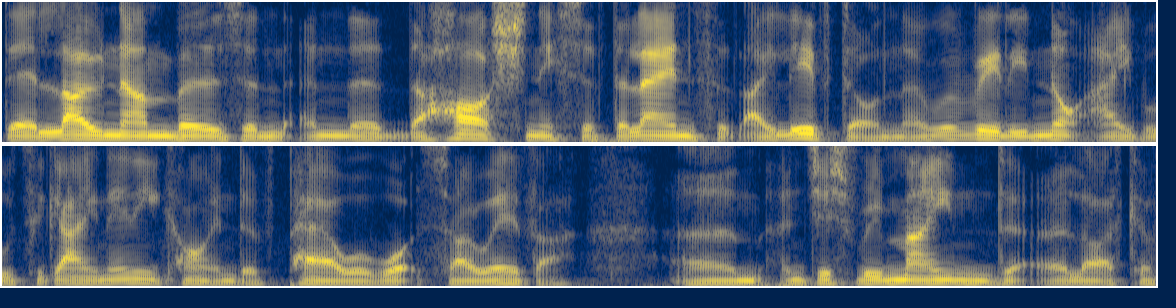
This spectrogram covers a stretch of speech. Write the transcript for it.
their low numbers and, and the, the harshness of the lands that they lived on, they were really not able to gain any kind of power whatsoever, um, and just remained like a,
